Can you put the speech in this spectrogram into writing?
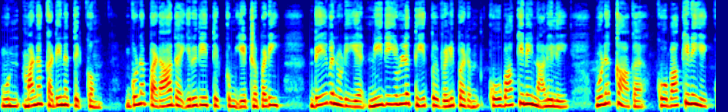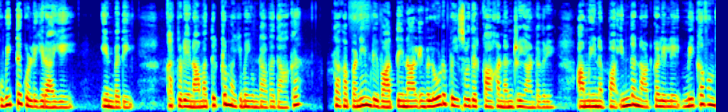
உன் மன கடினத்திற்கும் குணப்படாத இருதயத்திற்கும் ஏற்றபடி தேவனுடைய நீதியுள்ள தீர்ப்பு வெளிப்படும் கோபாக்கினை நாளிலே உனக்காக கோபாக்கினையை குவித்துக் கொள்ளுகிறாயே என்பதே. கத்துடைய நாமத்திற்கு மகிமை உண்டாவதாக. தகப்பனே இப்படி வார்த்தையினால் எங்களோடு பேசுவதற்காக நன்றி ஆண்டவரே. அமீனப்பா இந்த நாட்களிலே மிகவும்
